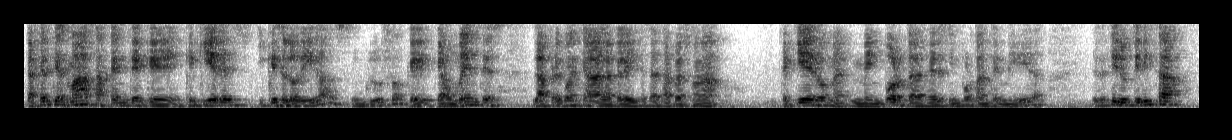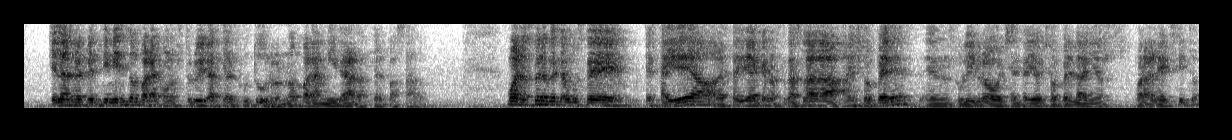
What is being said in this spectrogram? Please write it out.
te acerques más a gente que, que quieres y que se lo digas, incluso, que, que, aumentes la frecuencia a la que le dices a esa persona, te quiero, me, me importas, eres importante en mi vida. Es decir, utiliza el arrepentimiento para construir hacia el futuro, no para mirar hacia el pasado. Bueno, espero que te guste esta idea, esta idea que nos traslada Ancho Pérez en su libro 88 peldaños para el éxito.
